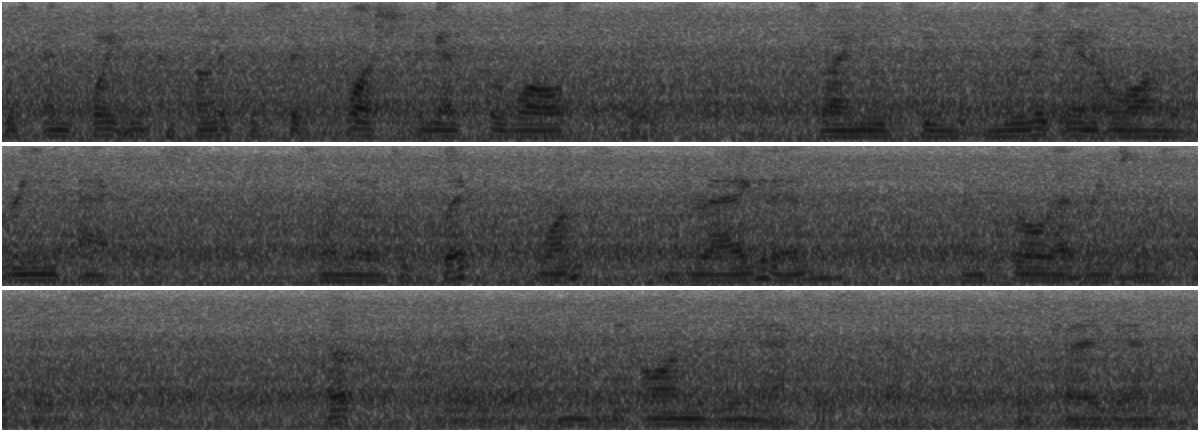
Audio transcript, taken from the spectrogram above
this endpoint in the component, to sit flush against the wall's face. So I need to move it in along the green axis. So I'm going to click once, drag it in until that reaches the face. Oh, there we go. I need to be on the green axis. Yeah. So let's try it again.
